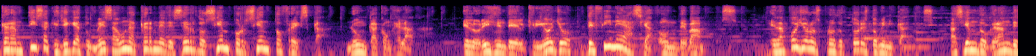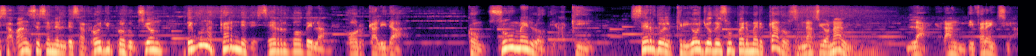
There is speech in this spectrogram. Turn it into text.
garantiza que llegue a tu mesa una carne de cerdo 100% fresca, nunca congelada. El origen del criollo define hacia dónde vamos. El apoyo a los productores dominicanos, haciendo grandes avances en el desarrollo y producción de una carne de cerdo de la mejor calidad. Consume lo de aquí. Cerdo el criollo de Supermercados Nacional. La gran diferencia.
